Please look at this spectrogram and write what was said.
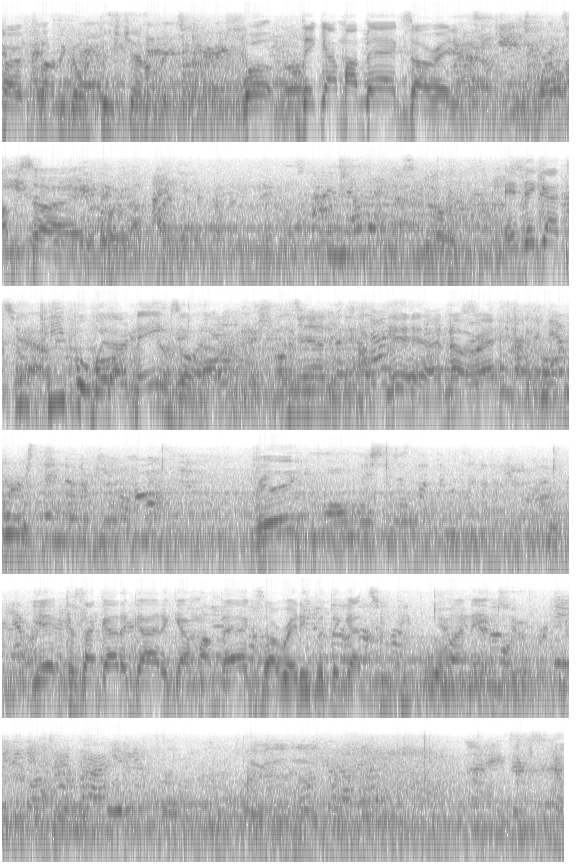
Probably perfect. go with this gentleman. Well, they got my bags already. I'm sorry. And they got two people with our names on it. Yeah, I know, right? Never send other people home. Really? Yeah, because I got a guy that got my bags already, but they got two people with my name on it. Honey, there's no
